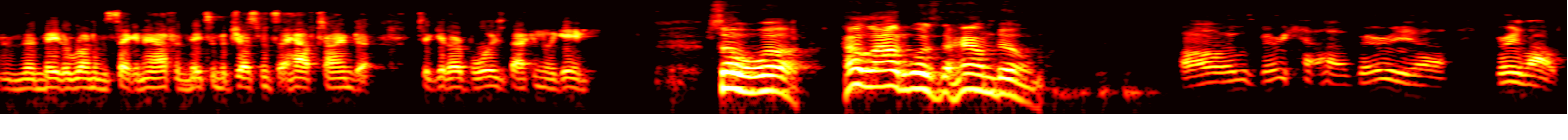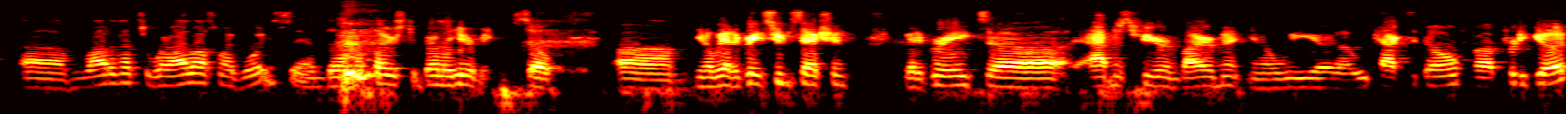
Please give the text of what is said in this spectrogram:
and then made a run in the second half and made some adjustments at halftime to to get our boys back into the game. So, uh, how loud was the Hound Dome? Oh, it was very, uh, very, uh, very loud. Um, loud enough to where I lost my voice and uh, the players could barely hear me. So, um, you know, we had a great student section. We had a great uh, atmosphere, environment. You know, we uh, we packed the dome uh, pretty good,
